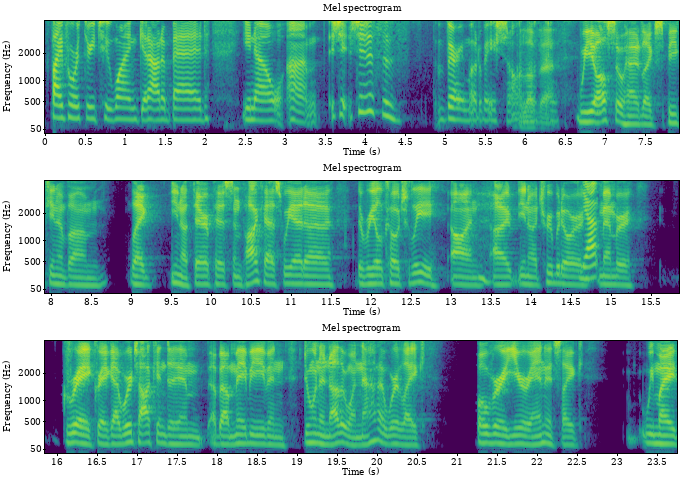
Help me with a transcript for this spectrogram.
five four three two one. Get out of bed. You know, um, she she just is very motivational. in love those that. things. We also had like speaking of um like you know therapists and podcasts. We had uh the real Coach Lee on, uh, you know, a Troubadour Yep. member. Great, great guy. We're talking to him about maybe even doing another one. Now that we're like over a year in, it's like we might,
